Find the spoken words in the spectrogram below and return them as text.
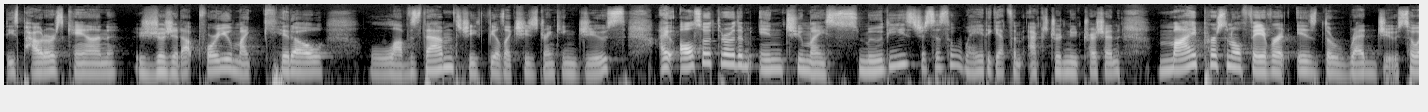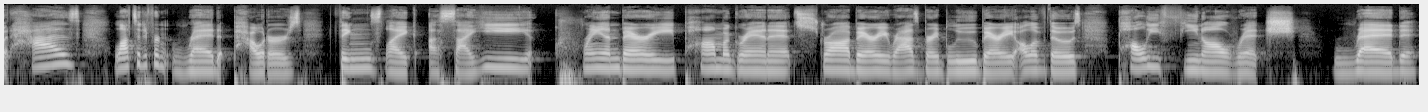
these powders can zhuzh it up for you. My kiddo loves them. She feels like she's drinking juice. I also throw them into my smoothies just as a way to get some extra nutrition. My personal favorite is the red juice. So it has lots of different red powders things like acai, cranberry, pomegranate, strawberry, raspberry, blueberry, all of those polyphenol rich red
